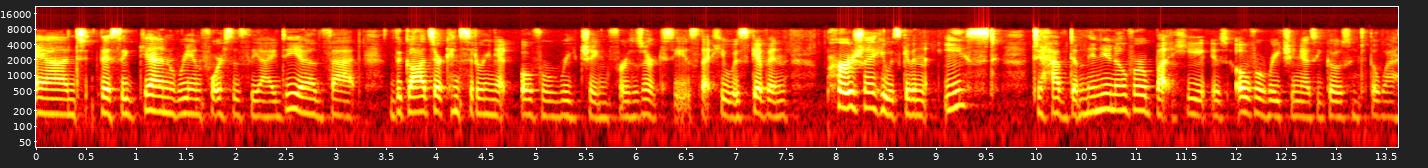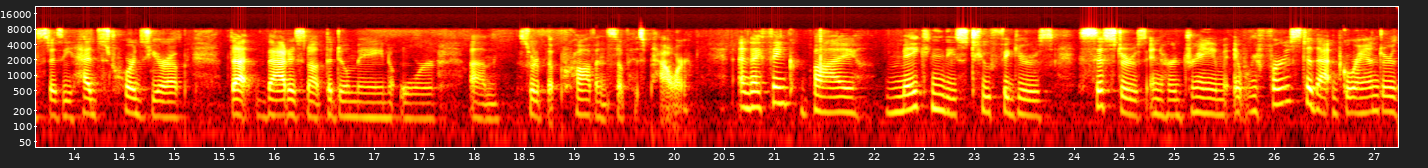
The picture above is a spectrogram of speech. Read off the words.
And this again reinforces the idea that the gods are considering it overreaching for Xerxes, that he was given Persia, he was given the East to have dominion over, but he is overreaching as he goes into the West, as he heads towards Europe, that that is not the domain or um, sort of the province of his power. And I think by making these two figures sisters in her dream, it refers to that grander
